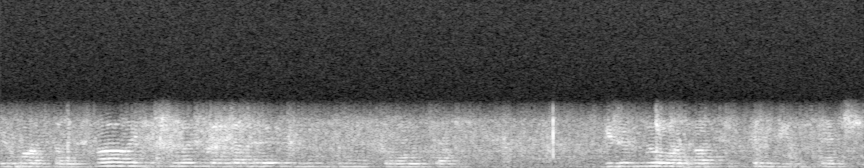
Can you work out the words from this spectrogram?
Єгора Станиславовича, адресою міста Донецька, вулиця Бірюзова, 2356.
